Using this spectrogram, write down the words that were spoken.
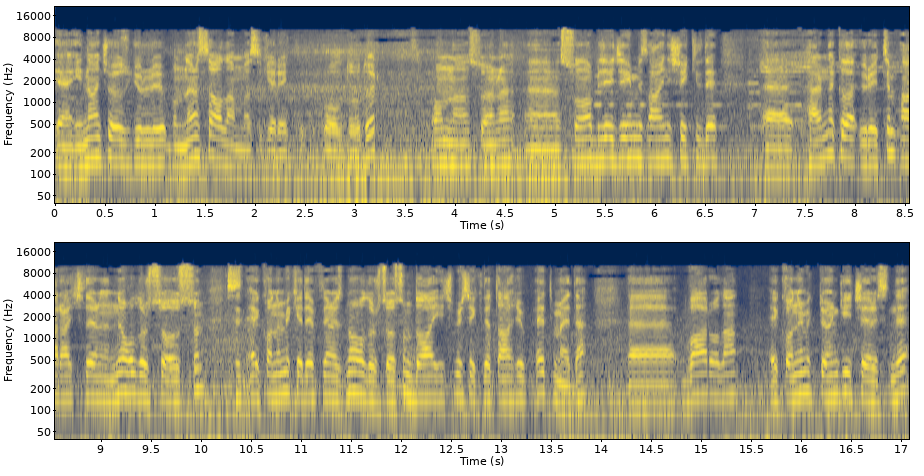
yani inanç özgürlüğü bunların sağlanması gerekli olduğudur. Ondan sonra e, sunabileceğimiz aynı şekilde e, her ne kadar üretim araçlarının ne olursa olsun sizin ekonomik hedefleriniz ne olursa olsun doğayı hiçbir şekilde tahrip etmeden e, var olan ekonomik döngü içerisinde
